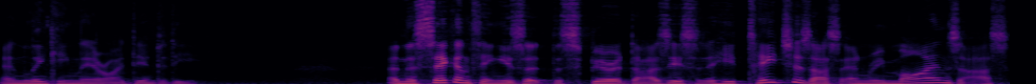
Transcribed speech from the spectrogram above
and linking their identity. And the second thing is that the Spirit does is that He teaches us and reminds us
